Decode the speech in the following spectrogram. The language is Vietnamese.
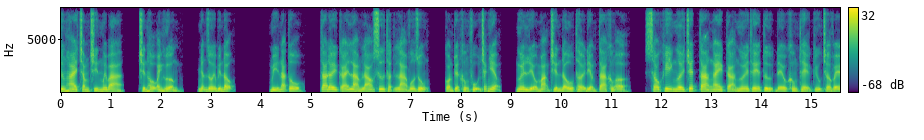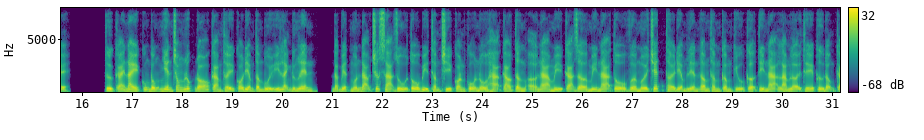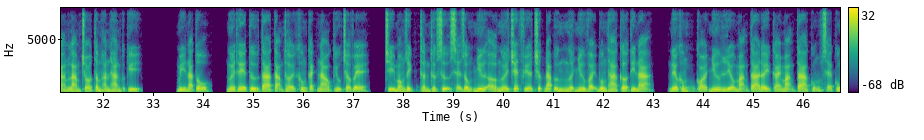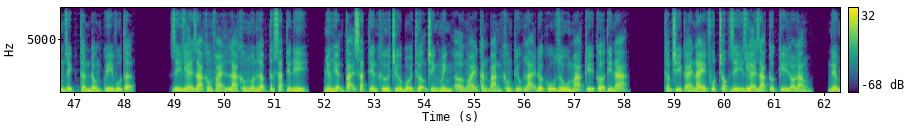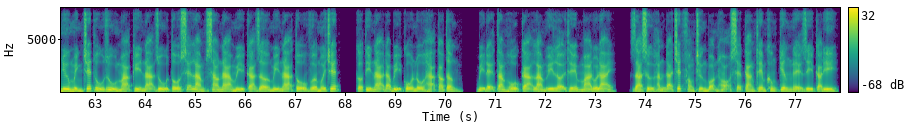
chương 293, chiến hậu ảnh hưởng, nhẫn giới biến động. Mỹ nạ tổ, ta đây cái làm lão sư thật là vô dụng, còn tuyệt không phụ trách nhiệm, ngươi liều mạng chiến đấu thời điểm ta không ở, sau khi ngươi chết ta ngay cả ngươi thê tử đều không thể cứu trở về. Từ cái này cũng bỗng nhiên trong lúc đó cảm thấy có điểm tâm bùi ý lạnh đứng lên, đặc biệt muốn đạo trước xạ rủ tổ bị thậm chí còn cổ nổ hạ cao tầng ở nạ mỹ cả giờ mỹ nạ tổ vừa mới chết thời điểm liền âm thầm cầm cựu cỡ tì nạ làm lợi thế cử động càng làm cho tâm hắn hàn cực kỳ. Mỹ nạ tổ, ngươi thê tử ta tạm thời không cách nào cứu trở về, chỉ mong dịch thần thực sự sẽ giống như ở ngươi chết phía trước đáp ứng ngươi như vậy buông tha cỡ tì nạ, nếu không coi như liều mạng ta đây cái mạng ta cũng sẽ cùng dịch thần đồng quy vô tận dĩ dì dạ không phải là không muốn lập tức sát tiến đi, nhưng hiện tại sát tiến khứ trừ bồi thượng chính mình ở ngoài căn bản không cứu lại được u dù mạ kỳ cờ tì nạ. Thậm chí cái này phút chốc dì dì dạ cực kỳ lo lắng, nếu như mình chết ủ dù mạ kỳ nạ dù tổ sẽ làm sao nạ mỉ cả giờ mỹ nạ tổ vừa mới chết, cờ tì nạ đã bị cổ nổ hạ cao tầng, bị đệ tam hổ cả làm uy lợi thế mà đối đãi, giả sử hắn đã chết phòng trường bọn họ sẽ càng thêm không kiêng nể gì cả đi.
